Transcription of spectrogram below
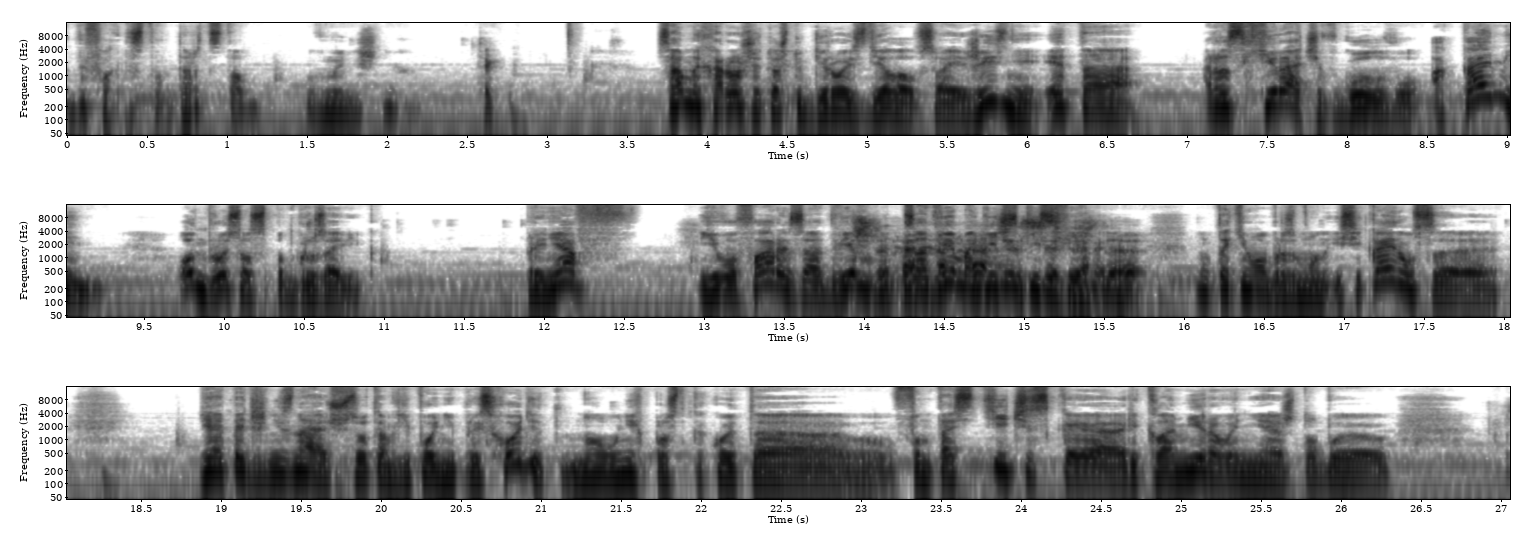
де-факто стандарт стал в нынешних. Так, Самое хорошее то, что герой сделал в своей жизни, это расхерачив голову о камень, он бросился под грузовик. Приняв его фары за две, за две магические сферы. Ну, таким образом он и секайнулся. Я опять же не знаю, что там в Японии происходит, но у них просто какое-то фантастическое рекламирование, чтобы э,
